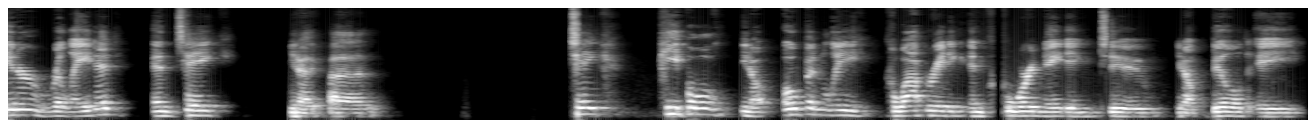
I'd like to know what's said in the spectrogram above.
interrelated and take you know uh, take people you know openly cooperating and coordinating to you know build a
